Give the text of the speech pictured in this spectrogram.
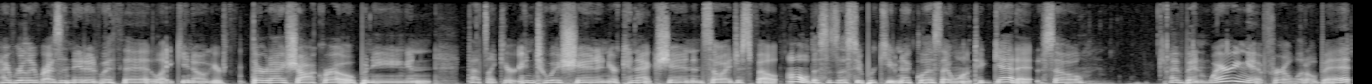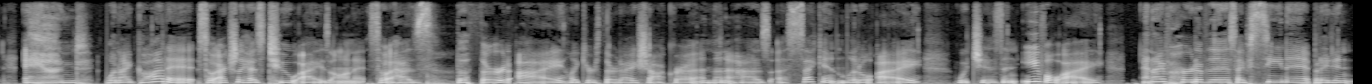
I really resonated with it, like, you know, your third eye chakra opening, and that's like your intuition and your connection. And so I just felt, oh, this is a super cute necklace. I want to get it. So I've been wearing it for a little bit. And when I got it, so it actually has two eyes on it. So it has the third eye, like your third eye chakra, and then it has a second little eye, which is an evil eye. And I've heard of this, I've seen it, but I didn't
